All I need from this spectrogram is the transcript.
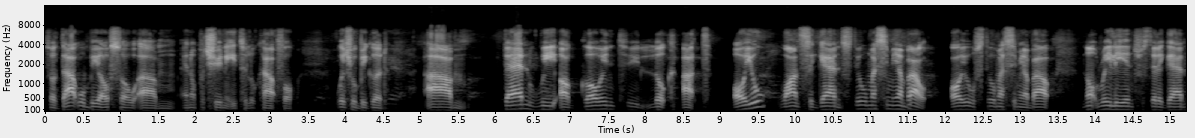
So that will be also um, an opportunity to look out for which will be good. Um, then we are going to look at oil once again still messing me about oil still messing me about. Not really interested again.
